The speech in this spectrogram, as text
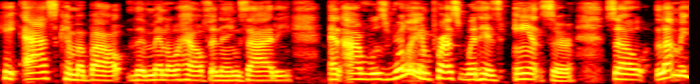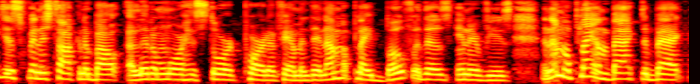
he asked him about the mental health and anxiety. And I was really impressed with his answer. So let me just finish talking about a little more historic part of him. And then I'm going to play both of those interviews and I'm going to play them back to back.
